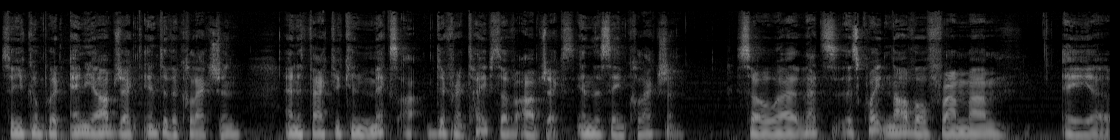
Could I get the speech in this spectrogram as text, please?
So you can put any object into the collection, and in fact, you can mix uh, different types of objects in the same collection. So uh, that's it's quite novel from um, a uh,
